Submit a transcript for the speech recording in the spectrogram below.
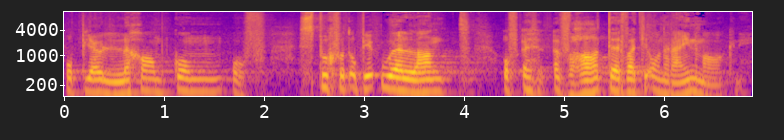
op jou liggaam kom of spoeg wat op jou oë land of 'n water wat jou onrein maak nie.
